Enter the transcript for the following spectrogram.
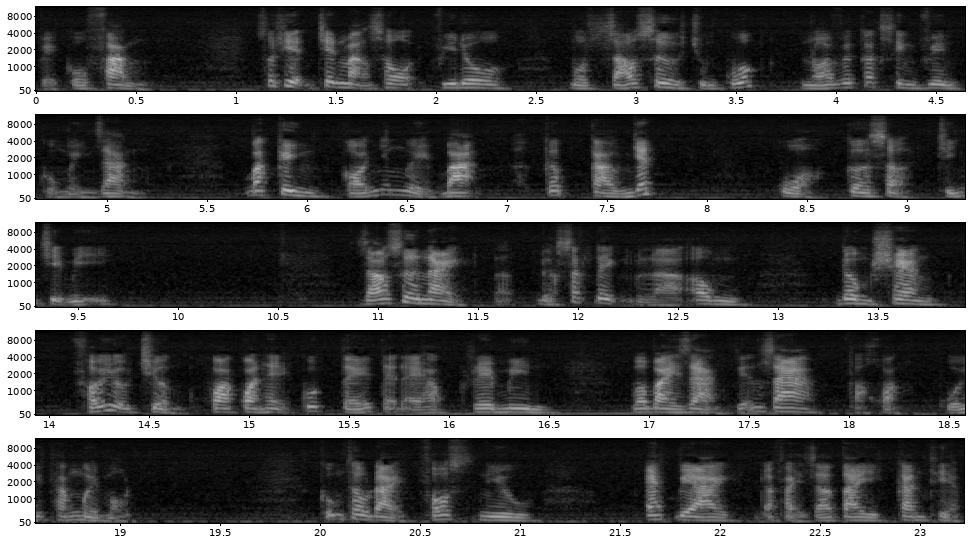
về cô Phăng, xuất hiện trên mạng xã hội video một giáo sư Trung Quốc nói với các sinh viên của mình rằng Bắc Kinh có những người bạn ở cấp cao nhất của cơ sở chính trị Mỹ. Giáo sư này được xác định là ông Dong Sheng, Phó Hiệu trưởng khoa quan hệ quốc tế tại Đại học Remin và bài giảng diễn ra vào khoảng cuối tháng 11. Cũng theo đài Fox News, FBI đã phải ra tay can thiệp,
